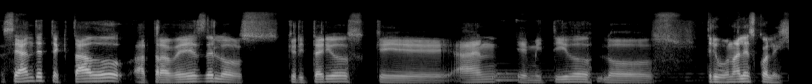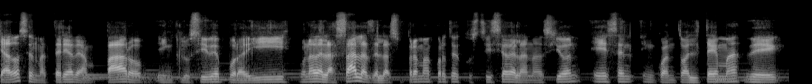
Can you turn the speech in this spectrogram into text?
se han detectado a través de los criterios que han emitido los tribunales colegiados en materia de amparo, inclusive por ahí una de las salas de la Suprema Corte de Justicia de la Nación es en, cuanto al tema de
